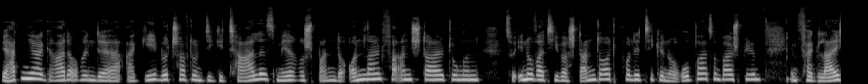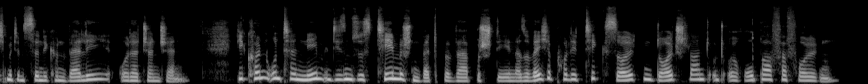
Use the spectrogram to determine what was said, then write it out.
Wir hatten ja gerade auch in der AG Wirtschaft und Digitales mehrere spannende Online-Veranstaltungen zu innovativer Standortpolitik in Europa zum Beispiel im Vergleich mit dem Silicon Valley oder Shenzhen. Wie können Unternehmen in diesem systemischen Wettbewerb bestehen? Also welche Politik sollten Deutschland und Europa verfolgen?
